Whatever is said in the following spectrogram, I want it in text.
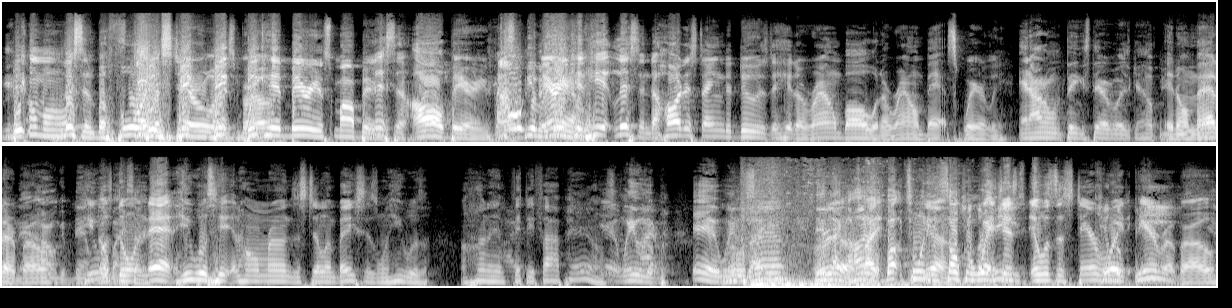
come on. Listen, before Big- the steroids, big, bro. Big head Barry or small Barry? Listen, all Barry, bro. I don't give a Barry damn. could hit. Listen, the hardest thing to do is to hit a round ball with a round bat squarely. And I don't think steroids can help you. It don't do better matter, than that. bro. I don't give a damn. he was doing say. that. He was hitting home runs and stealing bases when he was 155 pounds. Yeah, when he was a yeah, when You know he was like saying? he was like real. 100 buck 20 yeah. soaking wet. It just it was a steroid era, bees. bro.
